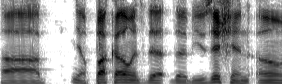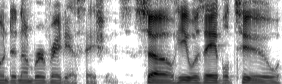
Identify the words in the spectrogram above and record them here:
uh, you know, Buck Owens, the the musician, owned a number of radio stations, so he was able to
